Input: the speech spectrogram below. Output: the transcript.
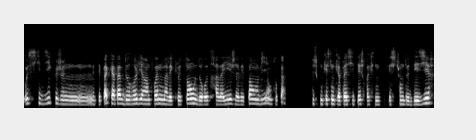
aussi dit que je n'étais pas capable de relire un poème avec le temps ou de retravailler. Je n'avais pas envie, en tout cas. Plus qu'une question de capacité, je crois que c'est une question de désir.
